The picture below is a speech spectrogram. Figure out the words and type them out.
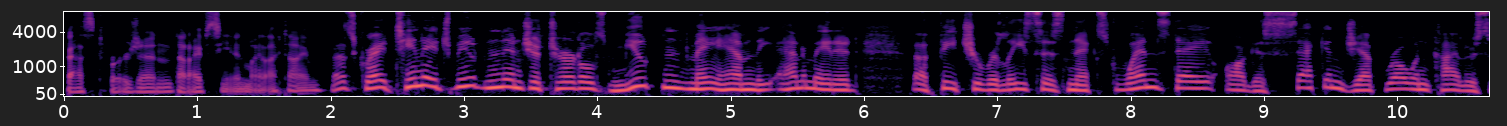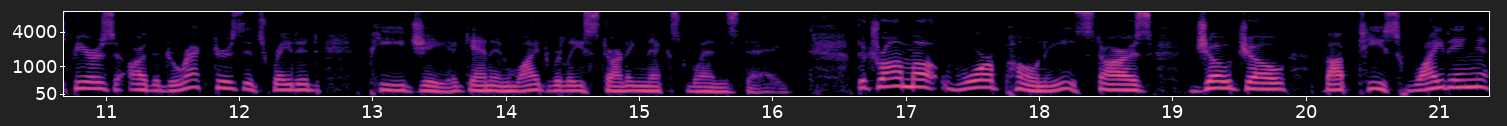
best version that I've seen in my lifetime. That's great. Teenage Mutant Ninja Turtles: Mutant Mayhem, the animated uh, feature releases next Wednesday, August second. Jeff Rowe and Kyler Spears are the directors. It's rated PG. Again in wide release starting next Wednesday. The drama War Pony stars JoJo Baptiste Whiting,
